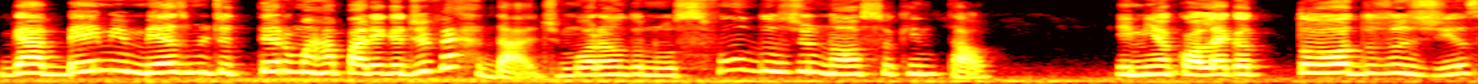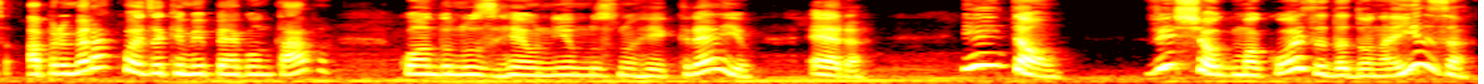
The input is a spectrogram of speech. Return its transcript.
Gabei-me mesmo de ter uma rapariga de verdade morando nos fundos de nosso quintal. E minha colega, todos os dias, a primeira coisa que me perguntava, quando nos reuníamos no recreio, era: E então, viste alguma coisa da dona Isa?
